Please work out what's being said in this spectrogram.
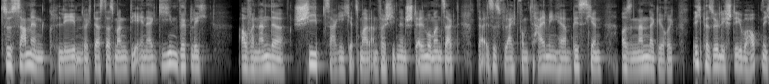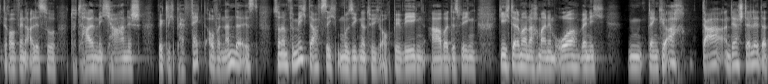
zusammenkleben, durch das, dass man die Energien wirklich aufeinander schiebt, sage ich jetzt mal, an verschiedenen Stellen, wo man sagt, da ist es vielleicht vom Timing her ein bisschen auseinandergerückt. Ich persönlich stehe überhaupt nicht drauf, wenn alles so total mechanisch wirklich perfekt aufeinander ist, sondern für mich darf sich Musik natürlich auch bewegen, aber deswegen gehe ich da immer nach meinem Ohr, wenn ich denke, ach, da an der Stelle, da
